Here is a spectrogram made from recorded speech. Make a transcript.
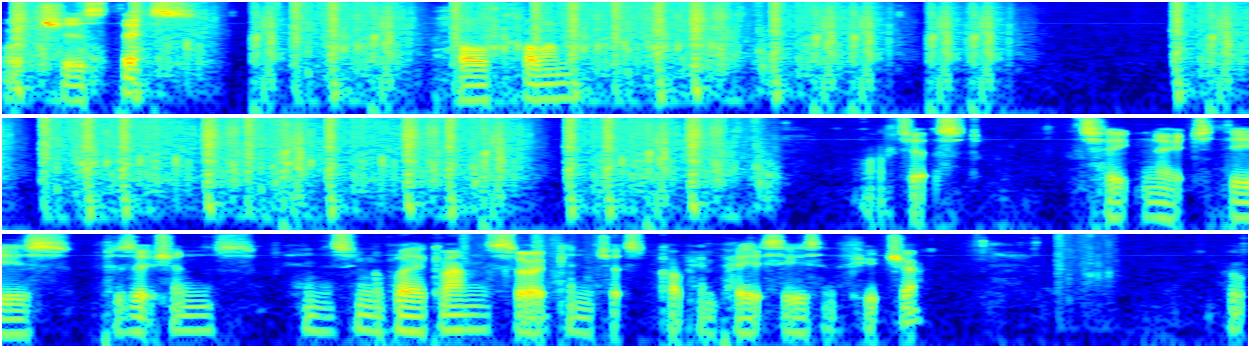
which is this whole column. I'll just take note of these positions in single player commands so it can just copy and paste these in the future. Oh.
